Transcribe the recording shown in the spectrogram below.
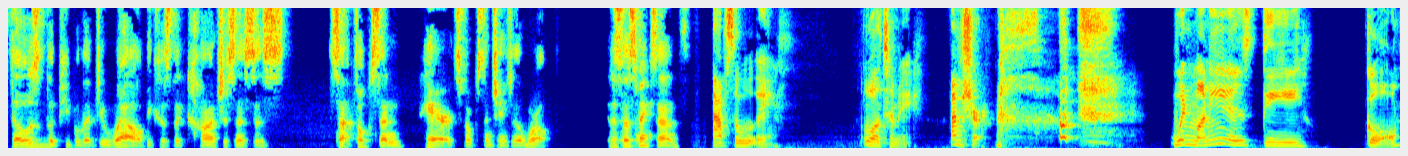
those are the people that do well because the consciousness is it's not focused on hair, it's focused on changing the world. Does this make sense? Absolutely. Well, to me, I'm sure. when money is the goal,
